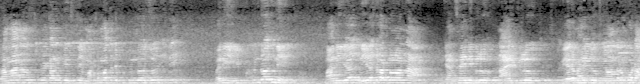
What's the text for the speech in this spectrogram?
ప్రమాణం స్వీకారం చేసిన మొట్టమొదటి పుట్టినరోజు ఇది. మరి ఈ పుట్టినరోజుని మా నియో నియోజకవర్గంలో ఉన్న జన సైనికులు నాయకులు వీర మహిళలు మేమందరం కూడా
